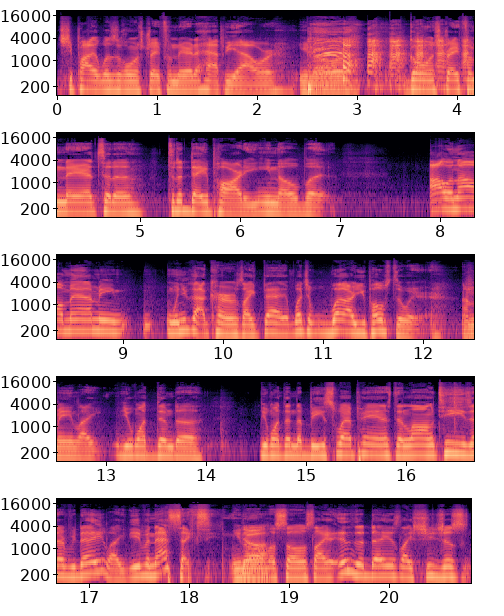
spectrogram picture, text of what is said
she probably wasn't going straight from there to happy hour, you know, or going straight from there to the to the day party, you know, but all in all, man, I mean, when you got curves like that, what you, what are you supposed to wear? I mean, like you want them to you want them to be sweatpants and long tees every day, like even that's sexy, you know. Yeah. So it's like at the end of the day, it's like she just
